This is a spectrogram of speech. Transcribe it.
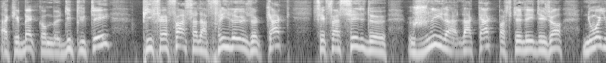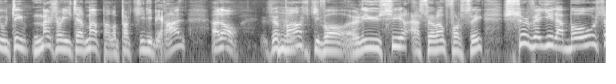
à Québec comme député. Puis il fait face à la frileuse CAC. C'est facile de geler la, la CAC parce qu'elle est déjà noyautée majoritairement par le Parti libéral. Alors, je pense qu'il va réussir à se renforcer, surveiller la Beauce,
